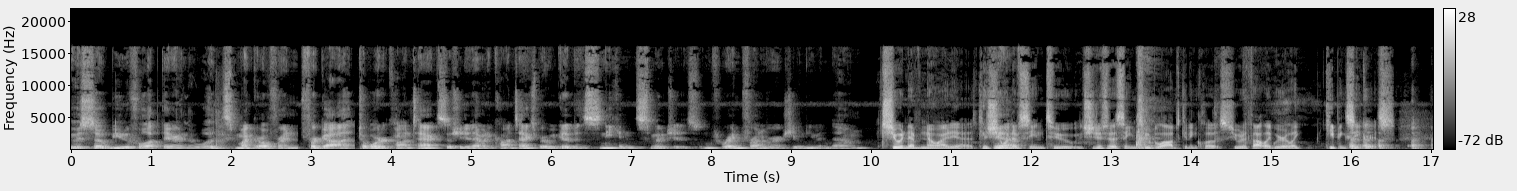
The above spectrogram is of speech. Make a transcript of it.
It was so beautiful up there in the woods. My girlfriend forgot to order contacts, so she didn't have any contacts, bro. We could have been sneaking smooches right in front of her. She wouldn't even known. She would have no idea because she Yeah. wouldn't have seen two. She just would have seen two blobs getting close. She would have thought like we were like keeping secrets.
